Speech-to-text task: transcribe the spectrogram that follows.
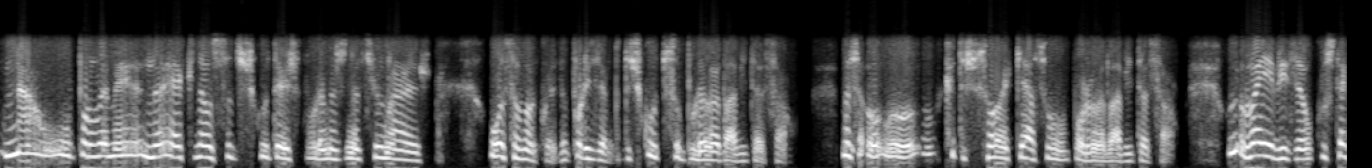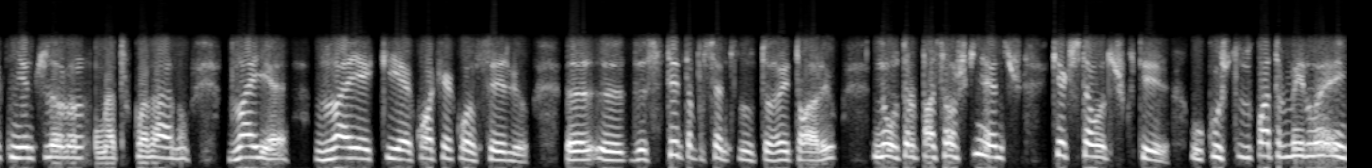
Não, o problema é, é, que não se discutem os problemas nacionais. Ouça uma coisa, por exemplo, discute-se o problema da habitação. Mas o, o, que discussão é que há sobre o problema da habitação? Vai a Viseu custa 500 euros por metro quadrado. Vai, a, aqui a qualquer conselho uh, uh, de 70% do território, não ultrapassa os 500. O que é que estão a discutir? O custo de 4 mil em, em,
